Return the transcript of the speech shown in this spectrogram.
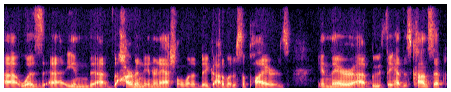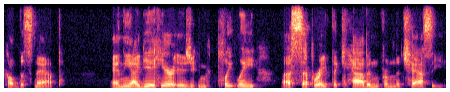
uh, was uh, in the, the, Harman International, one of the big automotive suppliers. In their uh, booth, they had this concept called the Snap. And the idea here is you can completely uh, separate the cabin from the chassis.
